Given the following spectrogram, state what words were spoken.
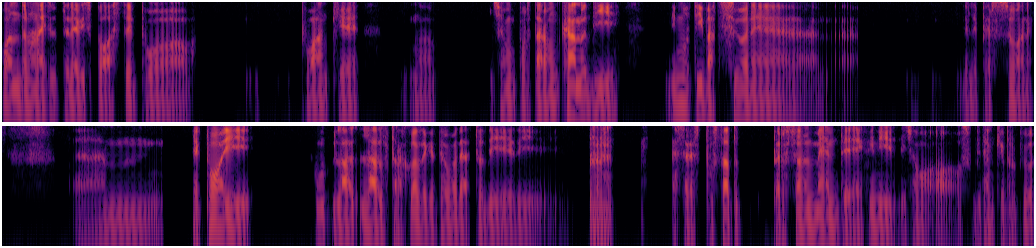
quando non hai tutte le risposte può, può anche uh, diciamo, portare a un calo di, di motivazione uh, delle persone. Um, e poi la, l'altra cosa che ti avevo detto di, di essere spostato personalmente e quindi diciamo ho subito anche proprio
